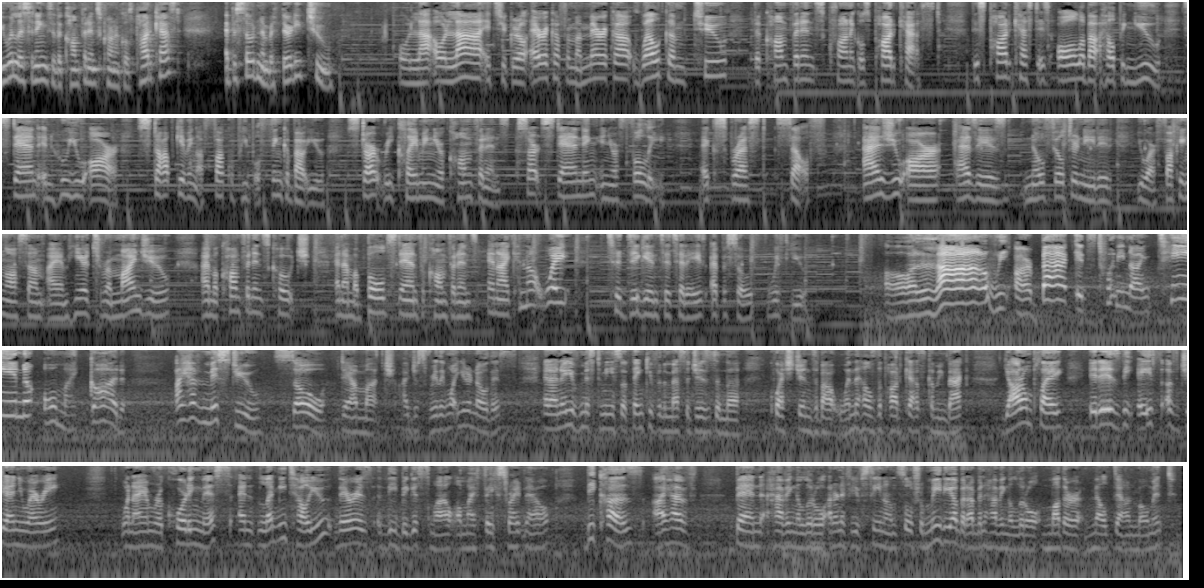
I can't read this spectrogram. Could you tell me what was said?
You are listening to the Confidence Chronicles podcast, episode number 32. Hola, hola. It's your girl Erica from America. Welcome to the Confidence Chronicles podcast. This podcast is all about helping you stand in who you are. Stop giving a fuck what people think about you. Start reclaiming your confidence. Start standing in your fully expressed self as you are, as is, no filter needed. You are fucking awesome. I am here to remind you I'm a confidence coach and I'm a bold stand for confidence, and I cannot wait to dig into today's episode with you. Hola, we are back. It's 2019. Oh my god. I have missed you so damn much. I just really want you to know this. And I know you've missed me, so thank you for the messages and the questions about when the hell's the podcast coming back. Y'all don't play. It is the 8th of January when I am recording this. And let me tell you, there is the biggest smile on my face right now because I have been having a little, I don't know if you've seen on social media, but I've been having a little mother meltdown moment.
